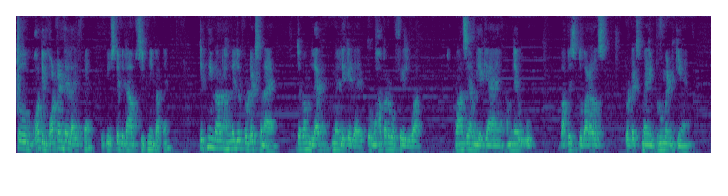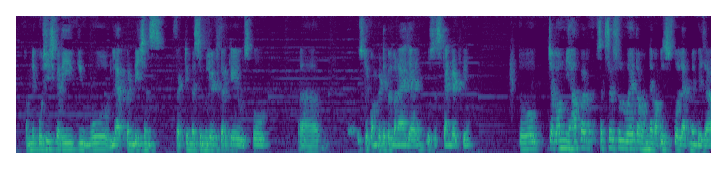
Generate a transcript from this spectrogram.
तो बहुत इंपॉर्टेंट है लाइफ में क्योंकि उसके बिना आप सीख नहीं पाते। कितनी बार हमने जो प्रोडक्ट्स बनाए जब हम लैब में लेके गए तो वहाँ पर वो फेल हुआ। वहाँ से हम लेके आए हमने वापस दोबारा उस प्रोडक्ट्स में इम्प्रूवमेंट किए। हैं हमने कोशिश करी कि वो लैब कंडीशंस फैक्ट्री में सिमुलेट करके उसको आ, उसके कॉम्पिटेबल बनाया जाए, उस स्टैंडर्ड के। तो जब हम यहाँ पर सक्सेसफुल हुए, तब हमने वापस उसको लैब में भेजा।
